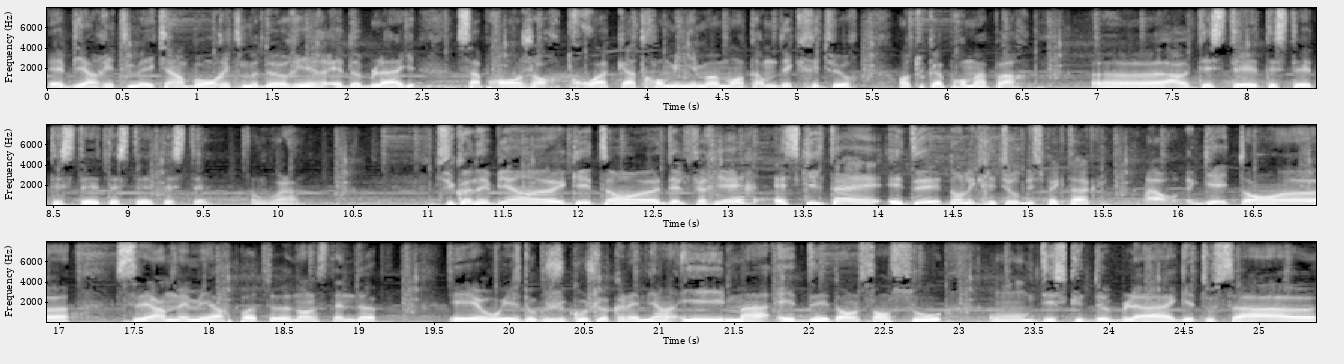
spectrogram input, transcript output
et bien rythmé, qu'il y ait un bon rythme de rire et de blague, ça prend genre 3-4 ans minimum en termes d'écriture, en tout cas pour ma part, à tester, tester, tester, tester, tester. Donc voilà. Tu connais bien euh, Gaëtan euh, Delferrière. Est-ce qu'il t'a aidé dans l'écriture du spectacle? Alors Gaëtan, euh, c'est un de mes meilleurs potes euh, dans le stand-up. Et oui, donc du coup je le connais bien. Il m'a aidé dans le sens où on discute de blagues et tout ça. euh,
